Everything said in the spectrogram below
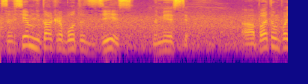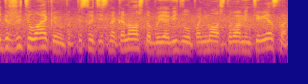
совсем не так работает здесь, на месте. А, Поэтому поддержите лайками, подписывайтесь на канал, чтобы я видел, понимал, что вам интересно,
